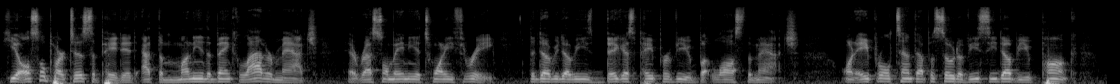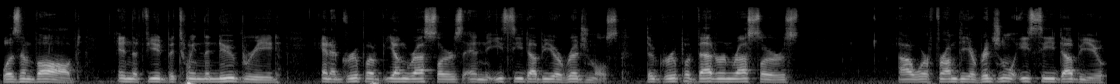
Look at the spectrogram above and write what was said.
He also participated at the Money in the Bank ladder match at WrestleMania 23, the WWE's biggest pay per view, but lost the match. On April 10th episode of ECW, Punk was involved in the feud between the New Breed and a group of young wrestlers and the ECW originals. The group of veteran wrestlers uh, were from the original ECW.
